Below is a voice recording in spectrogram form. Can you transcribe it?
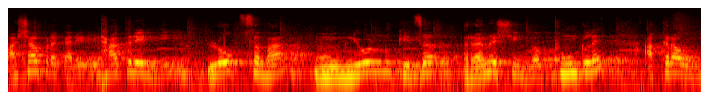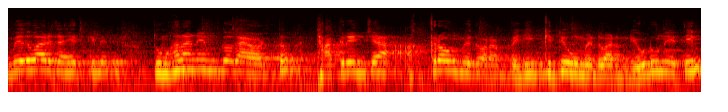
अशा प्रकारे ठाकरेंनी लोकसभा निवडणुकीचं रणशिंग फुंकले अकरा उमेदवार जाहीर केले तुम्हाला नेमकं काय वाटतं? ठाकरेंच्या अकरा उमेदवारांपैकी किती उमेदवार निवडून येतील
